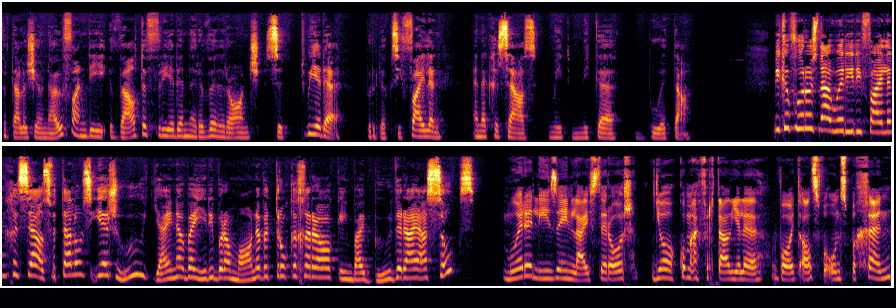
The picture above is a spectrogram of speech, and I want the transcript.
vertel ons jou nou van die Weltevreden River Ranch se tweede produksieveiling en ek gesels met Mieke Botha. Mieke, voor ons nou oor hierdie veiling gesels, vertel ons eers hoe jy nou by hierdie Brahmane betrokke geraak en by boerdery as sulks? Môre Lize en luisteraars. Ja, kom ek vertel julle waar dit als vir ons begin.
